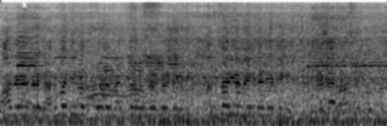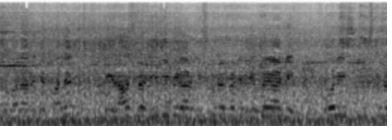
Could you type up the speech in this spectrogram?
పాదయాత్రకు అనుమతి ఇవ్వకపోవడం ఎంత ఉన్నటువంటి అంతర్యం ఏంటనేది ఒకసారి రాష్ట్ర ప్రభుత్వం రాష్ట్ర డీజీపీ గారు తీసుకున్నటువంటి నిర్ణయాన్ని పోలీసులు తీసుకున్న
